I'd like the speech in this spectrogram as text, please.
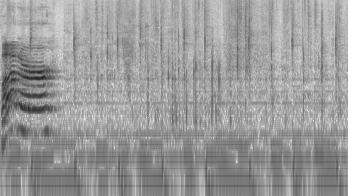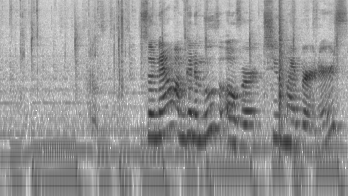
Butter. So now I'm gonna move over to my burners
